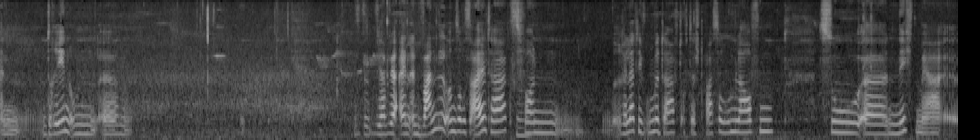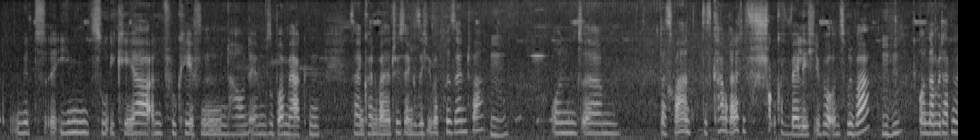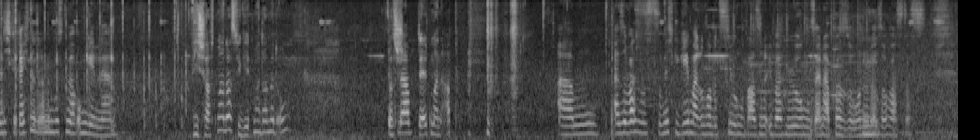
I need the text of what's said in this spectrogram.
ein Drehen um ähm, ja, wir ein, ein Wandel unseres Alltags von relativ unbedarft auf der Straße rumlaufen zu äh, nicht mehr äh, mit ihm zu Ikea an Flughäfen, H&M, Supermärkten sein können, weil natürlich sein Gesicht überpräsent war. Und ähm, das, war, das kam relativ schockwellig über uns rüber. Und damit hatten wir nicht gerechnet und damit mussten wir auch umgehen lernen. Wie schafft man das? Wie geht man damit um? Was Ich glaub- stellt man ab? Ähm, also was es nicht gegeben hat in unserer Beziehung, war so eine Überhöhung seiner Person oder sowas. Das,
